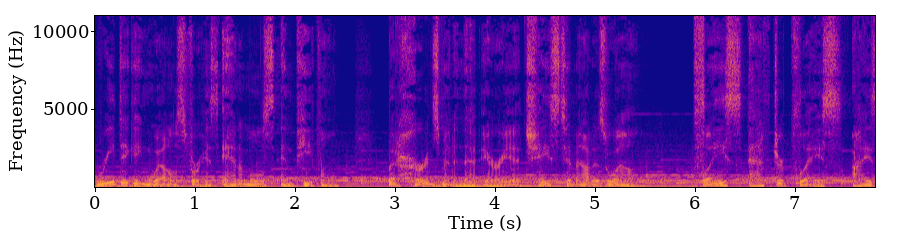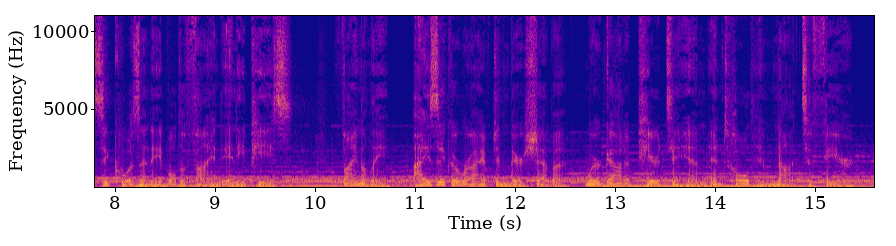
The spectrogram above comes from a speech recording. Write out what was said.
redigging wells for his animals and people. But herdsmen in that area chased him out as well. Place after place, Isaac was unable to find any peace. Finally, Isaac arrived in Beersheba, where God appeared to him and told him not to fear.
